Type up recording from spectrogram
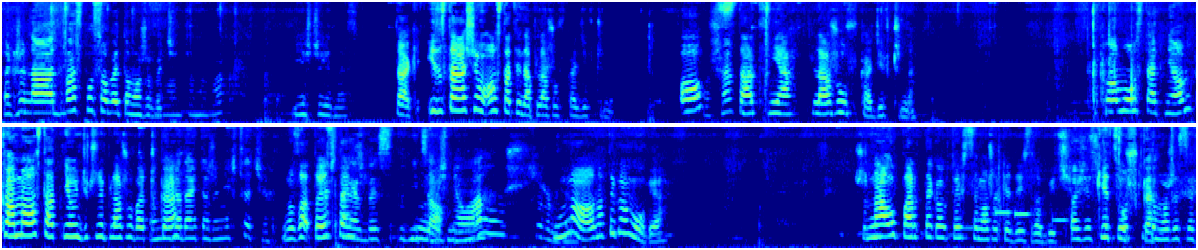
Także na dwa sposoby to może być. Jolanta Nowak. I jeszcze jedna jest. Tak, i została się ostatnia plażówka dziewczyny. Ostatnia plażówka dziewczyny. Komu ostatnią? Komu ostatnią dziewczyny No nie plażóweczkę? gadaj to, że nie chcecie. No za, to jest tak jakby spódnicę No. byś miała. No? No, dlatego mówię. Że na upartego ktoś chce może kiedyś zrobić Ktoś jest kiecuszkę. to może sobie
